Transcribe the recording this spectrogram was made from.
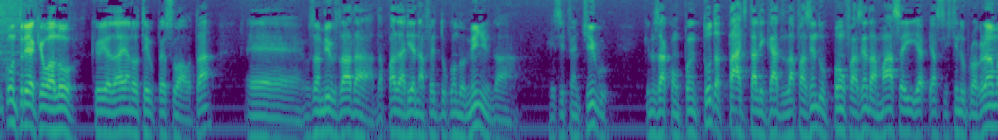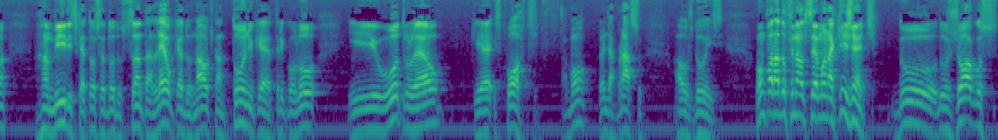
Encontrei aqui o alô que eu ia dar e anotei pro pessoal, tá? É, os amigos lá da, da padaria na frente do condomínio, da Recife Antigo, que nos acompanham toda tarde, tá ligado lá, fazendo o pão, fazendo a massa e, e assistindo o programa. Ramires, que é torcedor do Santa, Léo, que é do Náutico, Antônio, que é tricolor, e o outro Léo, que é esporte, tá bom? Grande abraço aos dois. Vamos falar do final de semana aqui, gente, do, dos jogos,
